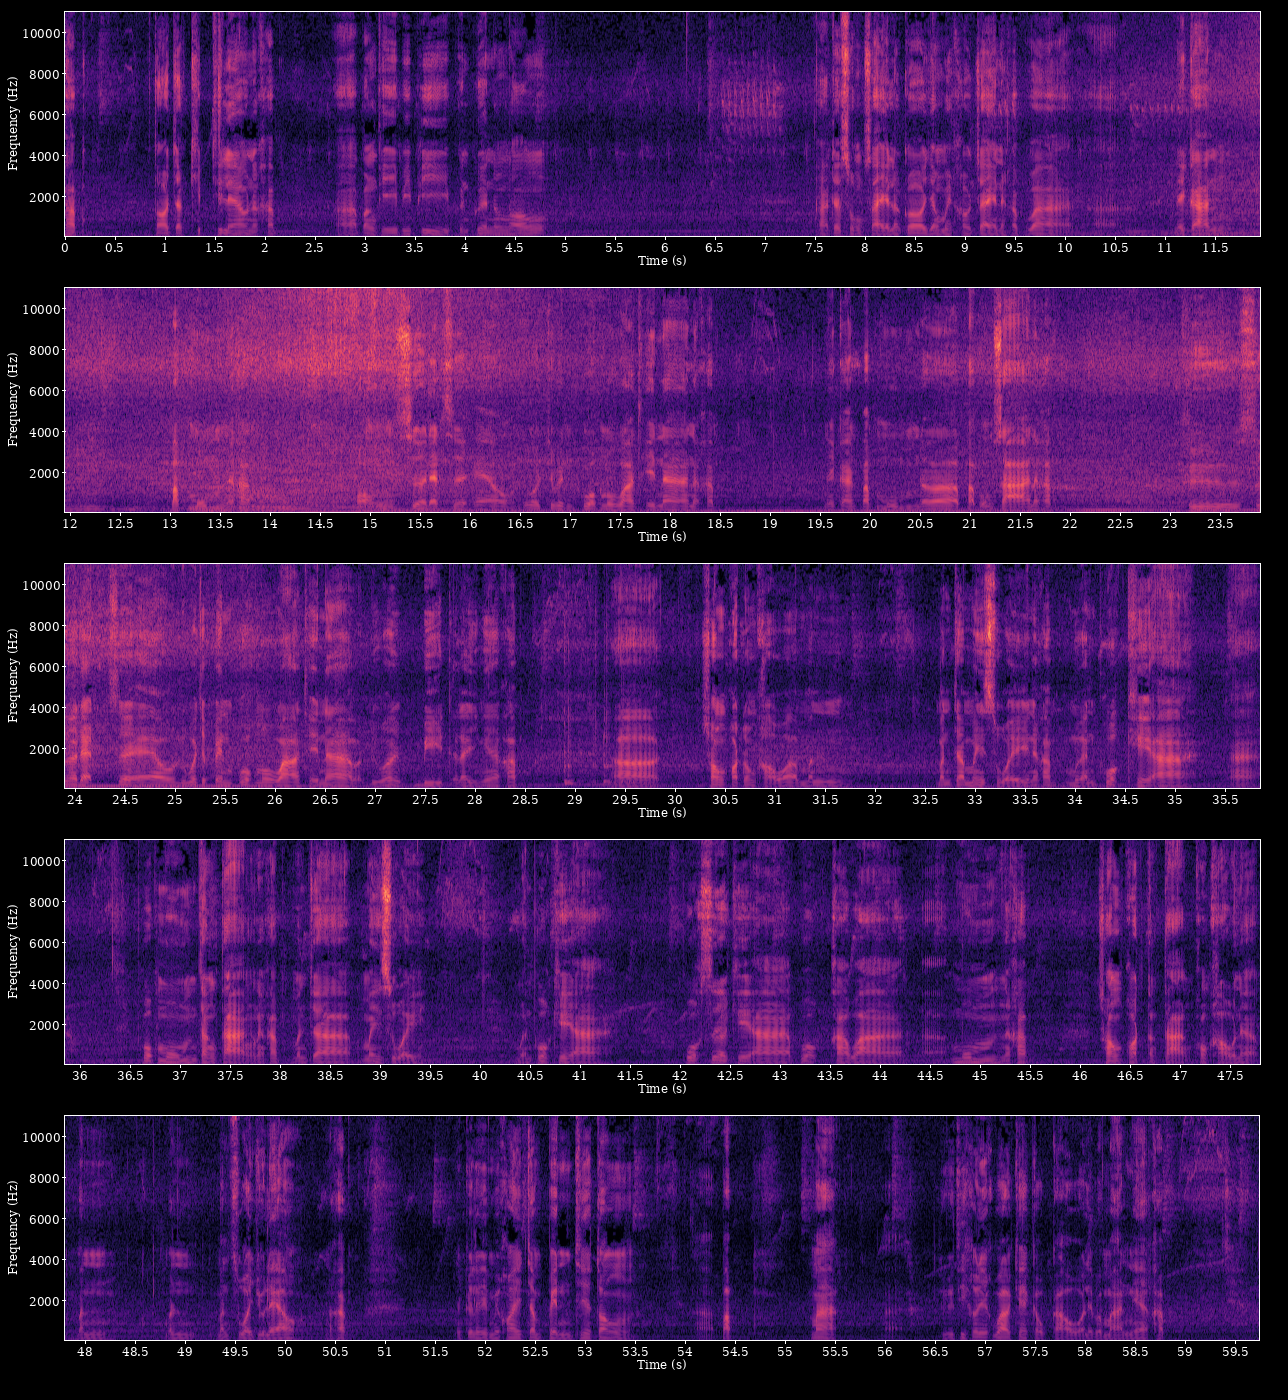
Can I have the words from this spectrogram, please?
ครับ ต่อจากคลิปที่แล้วนะครับาบางทีพี่ๆเพื่อนๆน้องๆ อาจจะสงสัยแล้วก็ยังไม่เข้าใจนะครับว่าาในการปรับมุมนะครับ ของเสื้อแดดเสื้อแอลหรือว่าจะเป็นพวกโนวาเทนานะครับ ในการปรับมุมแล้วก็ปรับองศานะครับ คือเสื้อแดดเสื้อแอลหรือว่าจะเป็นพวกโนวาเทนาหรือว่าบีดอะไรอย่างเงี้ยครับ ช่องพอร์ตของเขาอะมันมันจะไม่สวยนะครับเหมือนพวก KR อ่าพวกมุมต่างๆนะครับ มันจะไม่สวยเหมือนพวก KR พวกเสื้อ KR พวกคาวามุมนะครับช่องพอร์ตต่างๆของเขาเนี่ยมันมันมันสวยอยู่แล้วนะครับ มันก็เลยไม่ค่อยจำเป็นที่จะต้องอปรับมาก หรือที่เขาเรียกว่าแค่เก่าๆอะไรประมาณนี้ครับ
